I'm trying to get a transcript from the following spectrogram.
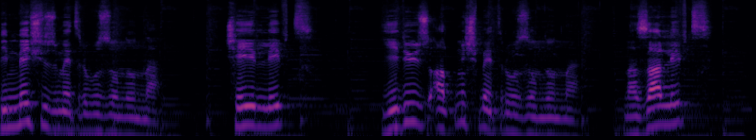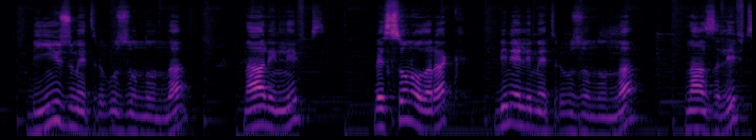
1500 metre uzunluğunda. Chair Lift, 760 metre uzunluğunda. Nazar Lift, 1100 metre uzunluğunda. Narin Lift ve son olarak 1050 metre uzunluğunda Nazlı Lift.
